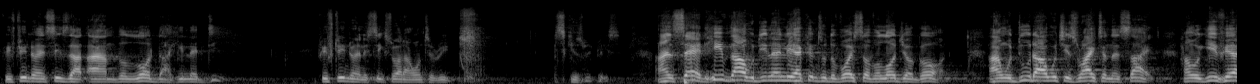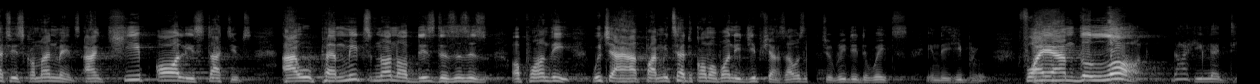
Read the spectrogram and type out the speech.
15, 26, that I am the Lord that healed thee. 15, 26, what I want to read. Excuse me, please. And said, If thou would diligently hearken to the voice of the Lord your God, and will do that which is right in the sight, and will give ear to his commandments, and keep all his statutes. I will permit none of these diseases upon thee, which I have permitted to come upon the Egyptians. I was like to read it the way it's in the Hebrew. For I am the Lord that he led thee.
